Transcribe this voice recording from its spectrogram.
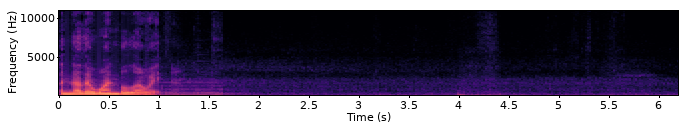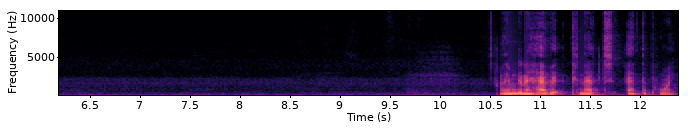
another one below it. I'm going to have it connect at the point.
